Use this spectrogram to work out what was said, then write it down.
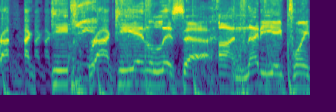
Rocky, Rocky and Lissa on 98.5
